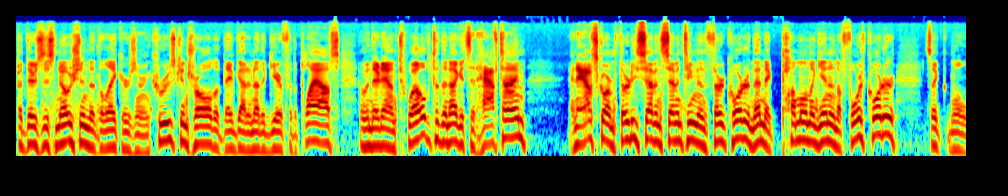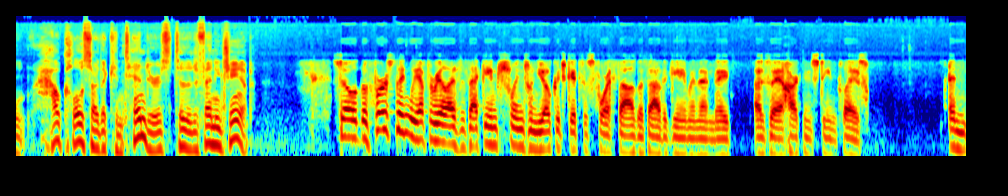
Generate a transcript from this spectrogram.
But there's this notion that the Lakers are in cruise control, that they've got another gear for the playoffs, and when they're down 12 to the Nuggets at halftime, and they outscore them 37-17 in the third quarter, and then they pummel them again in the fourth quarter. It's like, well, how close are the contenders to the defending champ? So the first thing we have to realize is that game swings when Jokic gets his fourth foul, goes out of the game, and then they Isaiah Hartenstein plays. And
